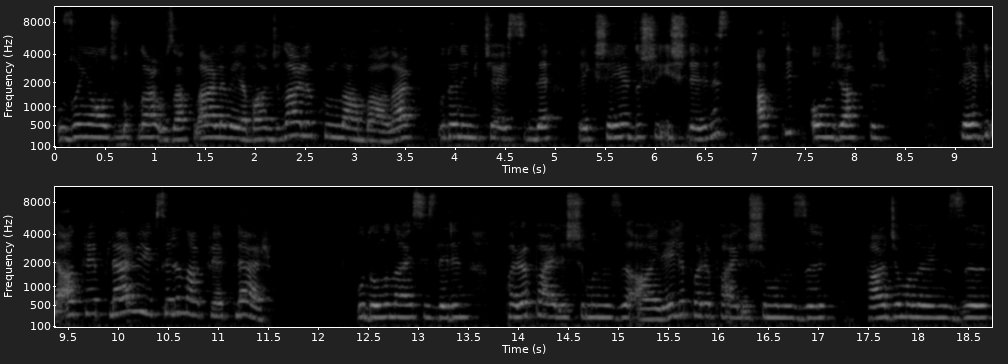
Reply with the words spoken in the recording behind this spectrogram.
uzun yolculuklar, uzaklarla ve yabancılarla kurulan bağlar bu dönem içerisinde belki şehir dışı işleriniz aktif olacaktır. Sevgili akrepler ve yükselen akrepler, bu dolunay sizlerin para paylaşımınızı, aileyle para paylaşımınızı, harcamalarınızı,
